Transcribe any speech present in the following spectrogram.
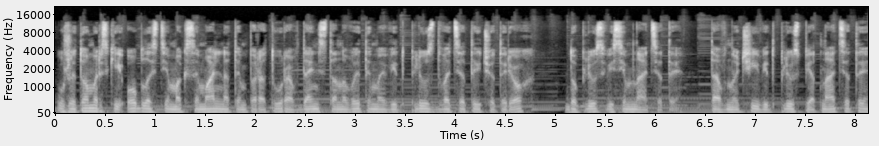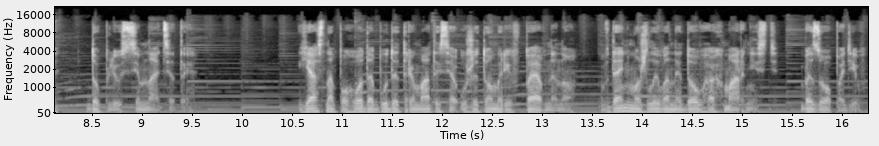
У Житомирській області максимальна температура в день становитиме від плюс 24 до плюс 18 та вночі від плюс 15 до плюс 17. Ясна погода буде триматися у Житомирі впевнено. Вдень можлива недовга хмарність, без опадів.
